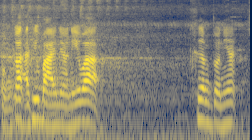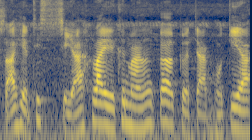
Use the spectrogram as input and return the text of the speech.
ผมก็อธิบายแนวนี้ว่า เครื่องตัวเนี้ยสาเหตุที่เสียไล่ขึ้นมานั่นก็เกิดจากหัวเกียร์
